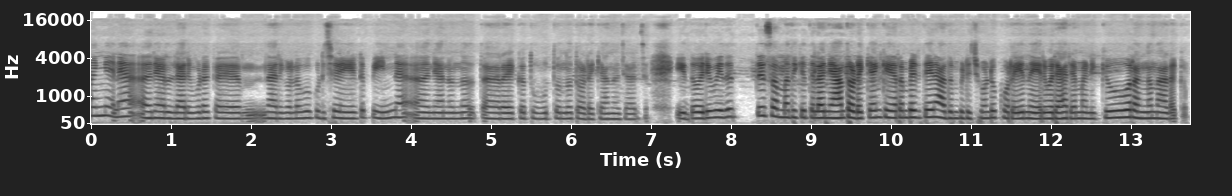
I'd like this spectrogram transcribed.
അങ്ങനെ എല്ലാവരും കൂടെ നാരങ്ങളിലൊക്കെ കുടിച്ച് കഴിഞ്ഞിട്ട് പിന്നെ ഞാനൊന്ന് തറയൊക്കെ തൂത്തൊന്ന് തുടയ്ക്കാമെന്ന് വിചാരിച്ചു. ഇതൊരു വിധത്തിൽ സമ്മതിക്കത്തില്ല. ഞാൻ തുടയ്ക്കാൻ കയറുമ്പോഴത്തേനും അതും പിടിച്ചുകൊണ്ട് കുറേ നേരം ഒരു അരമണിക്കൂർ അങ്ങ് നടക്കും.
